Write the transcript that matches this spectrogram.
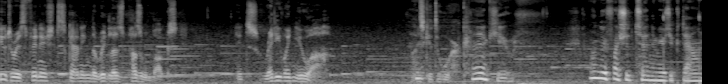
Computer is finished scanning the Riddler's puzzle box. It's ready when you are. Let's get to work. Thank you. I wonder if I should turn the music down.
